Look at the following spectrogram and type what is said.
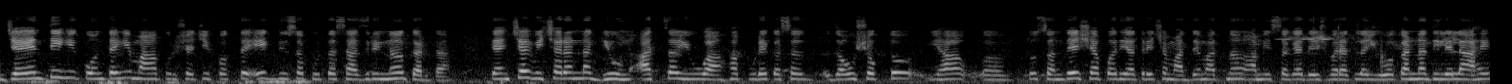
जयंती ही कोणत्याही महापुरुषाची फक्त एक दिवसापुरतं साजरी न करता त्यांच्या विचारांना घेऊन आजचा युवा हा पुढे कसं जाऊ शकतो ह्या तो संदेश या पदयात्रेच्या माध्यमातून आम्ही सगळ्या देशभरातल्या युवकांना दिलेला आहे.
